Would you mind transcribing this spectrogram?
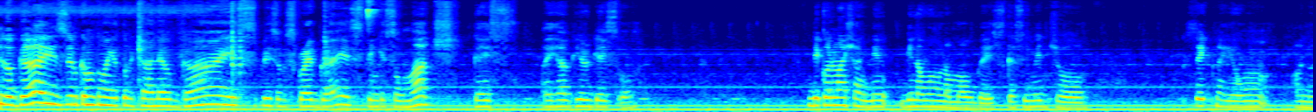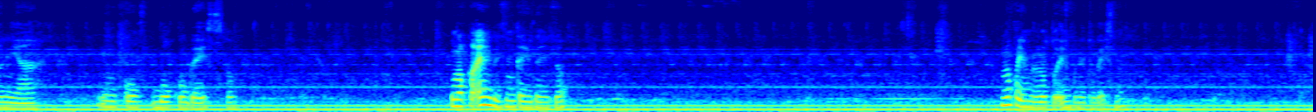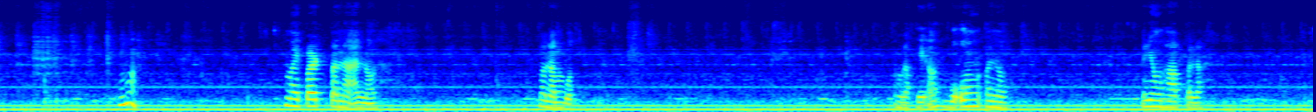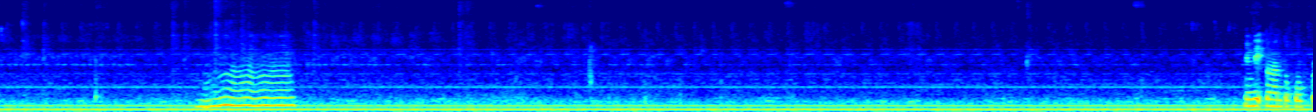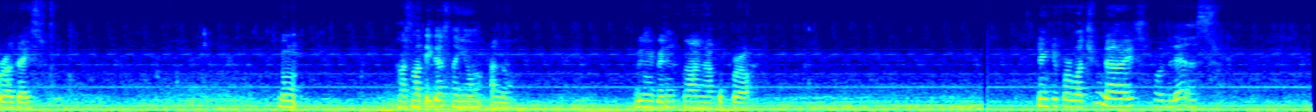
Hello guys! Welcome to my YouTube channel guys! Please subscribe guys! Thank you so much! Guys, I have here guys oh. Hindi ko na lang siyang gin- ginawang lamaw guys kasi medyo thick na yung ano niya yung coke buko guys so kumakain din kayo ganito? Ano kayong lulutuin ko nito guys, no? Hmm. May part pa na ano, malambot. Ang laki, ah. Buong ano, yung half pala. Hindi to ng tukupra guys. Yung mas matigas na yung ano binibili na na kupra. Thank you for watching guys. God bless.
